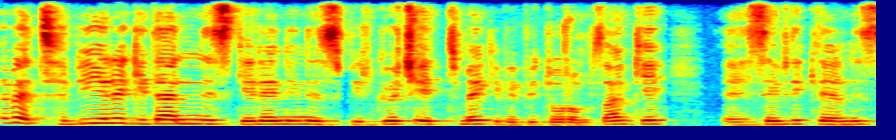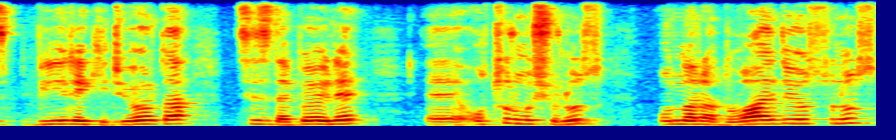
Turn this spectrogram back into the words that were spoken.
Evet bir yere gideniniz, geleniniz, bir göç etme gibi bir durum. Sanki e, sevdikleriniz bir yere gidiyor da siz de böyle e, oturmuşsunuz. Onlara dua ediyorsunuz.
